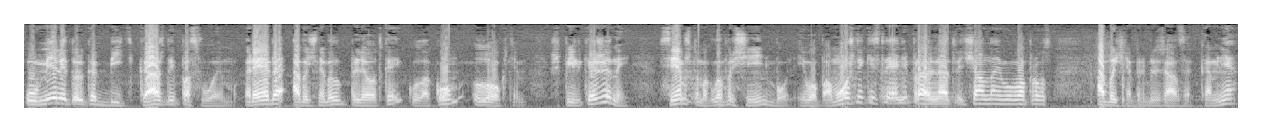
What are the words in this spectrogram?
умели только бить, каждый по-своему. Ребе обычно был плеткой, кулаком, локтем, шпилькой жены, всем, что могло причинить боль. Его помощник, если я неправильно отвечал на его вопрос – обычно приближался ко мне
